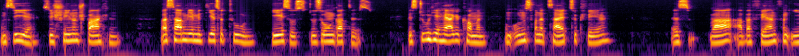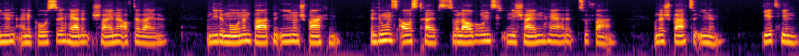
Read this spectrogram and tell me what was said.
Und siehe, sie schrien und sprachen, Was haben wir mit dir zu tun, Jesus, du Sohn Gottes? Bist du hierher gekommen, um uns von der Zeit zu quälen? Es war aber fern von ihnen eine große Herde Schweine auf der Weide. Und die Dämonen baten ihn und sprachen, Wenn du uns austreibst, so erlaube uns, in die Schweineherde zu fahren. Und er sprach zu ihnen, Geht hin.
